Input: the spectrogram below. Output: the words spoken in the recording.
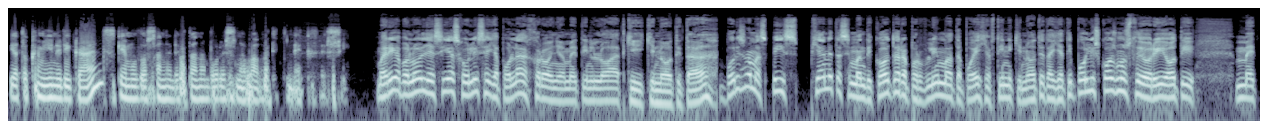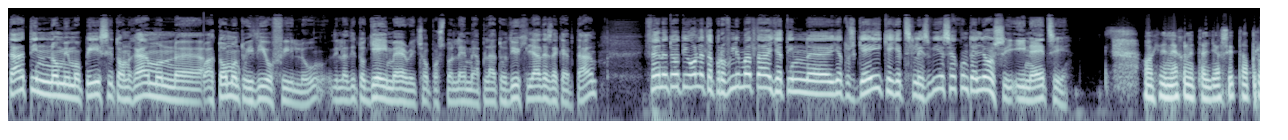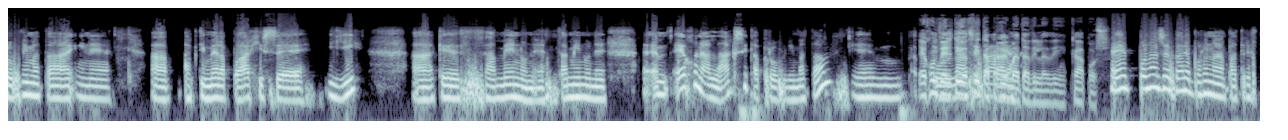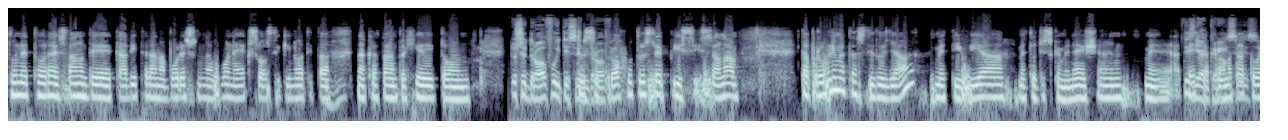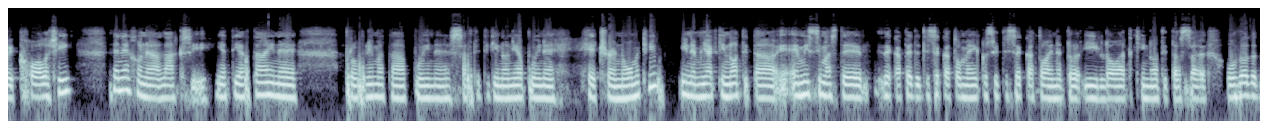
για το community grants και μου δώσανε λεφτά να μπορέσω να βάλω αυτή την έκθεση. Μαρία Πολόλια, εσύ ασχολείσαι για πολλά χρόνια με την ΛΟΑΤΚΙ κοινότητα. Μπορείς να μας πεις ποια είναι τα σημαντικότερα προβλήματα που έχει αυτή η κοινότητα, γιατί πολλοί κόσμος θεωρεί ότι μετά την νομιμοποίηση των γάμων ε, ατόμων του ιδίου φύλου, δηλαδή το gay marriage όπως το λέμε απλά το 2017, Φαίνεται ότι όλα τα προβλήματα για, την, ε, για τους γκέι και για τις λεσβίες έχουν τελειώσει. Είναι έτσι; Όχι, δεν έχουν τελειώσει. Τα προβλήματα είναι από τη μέρα που άρχισε η γη και θα μείνουν, θα έχουν αλλάξει τα προβλήματα. έχουν βελτιωθεί τα πράγματα δηλαδή κάπως. Ε, πολλά ζευγάρια μπορούν να παντρευτούν τώρα αισθάνονται καλύτερα να μπορέσουν να βγουν έξω στην κοινότητα να κρατάνε το χέρι των, του συντρόφου ή της συντρόφου. Τους συντρόφου τους επίσης. Αλλά τα προβλήματα στη δουλειά με τη βία, με το discrimination, με Τις τέτοια πράγματα, το equality δεν έχουν αλλάξει γιατί αυτά είναι προβλήματα που είναι σε αυτή την κοινωνία που είναι heteronormative είναι μια κοινότητα, εμείς είμαστε 15% με 20% είναι το, η ΛΟΑΤ κοινότητα, 80%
